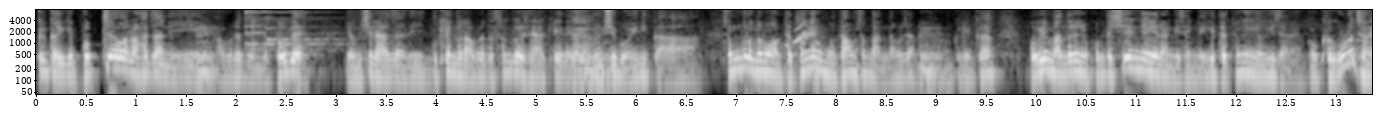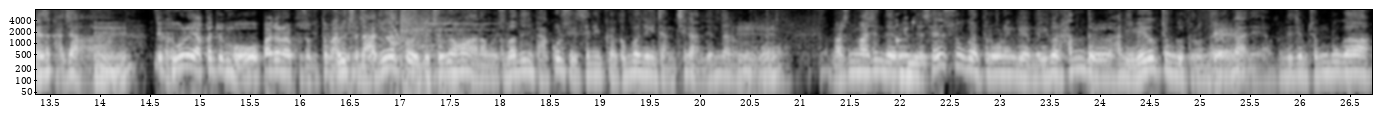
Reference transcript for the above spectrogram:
그러니까 이게 법제화를 하자니 아무래도 이제 법에 명시를 하자니 국회의원들 아무래도 선거를 생각해야 되는 눈치 보이니까 정부로 넘어가면 대통령은 뭐 다음 선거 안 나오잖아요. 그러니까 법인 그 밑에 시행령이라는 게 생겨 이게 대통령령이잖아요. 그럼 그걸로 정해서 가자. 근데 그거는 약간 좀 뭐 빠져나갈 구석이 또 많죠. 그렇죠. 나중에 또 이렇게 적용 안 하고 얼마든지 바꿀 수 있으니까 근본적인 장치가 안 된다는 거고. 말씀하신 대로 이제 세수가 들어오는 게 뭐 이걸 한들 한 200억 정도 들어온다는 네. 거 아니에요. 근데 지금 정부가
